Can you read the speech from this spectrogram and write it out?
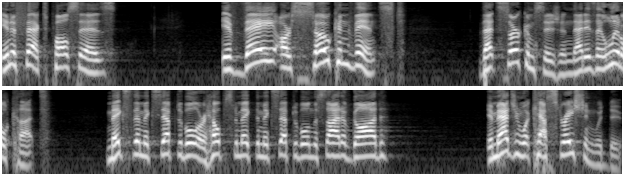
In effect, Paul says if they are so convinced that circumcision, that is a little cut, makes them acceptable or helps to make them acceptable in the sight of God, Imagine what castration would do.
